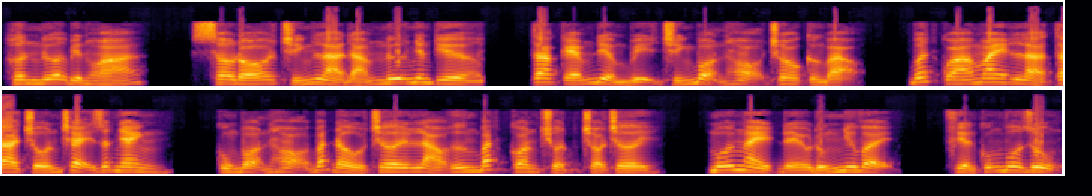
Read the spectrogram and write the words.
hơn nữa biến hóa, sau đó chính là đám nữ nhân kia, ta kém điểm bị chính bọn họ cho cường bạo, bất quá may là ta trốn chạy rất nhanh, cùng bọn họ bắt đầu chơi lào ưng bắt con chuột trò chơi, mỗi ngày đều đúng như vậy, phiền cũng vô dụng,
